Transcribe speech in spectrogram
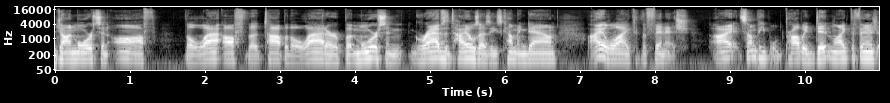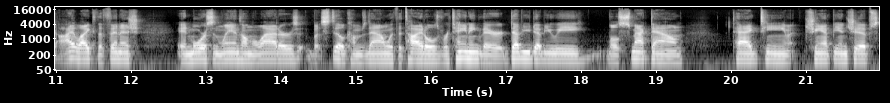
John Morrison off the la- off the top of the ladder, but Morrison grabs the titles as he's coming down. I liked the finish. I some people probably didn't like the finish. I liked the finish, and Morrison lands on the ladders, but still comes down with the titles, retaining their WWE, well SmackDown Tag Team Championships.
